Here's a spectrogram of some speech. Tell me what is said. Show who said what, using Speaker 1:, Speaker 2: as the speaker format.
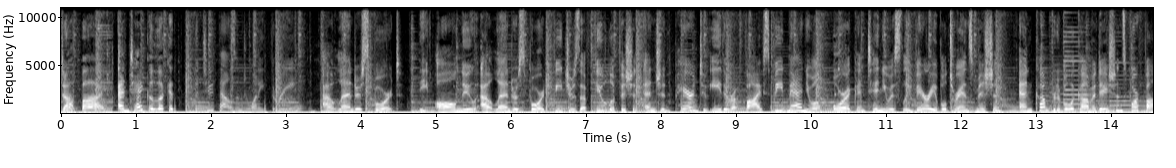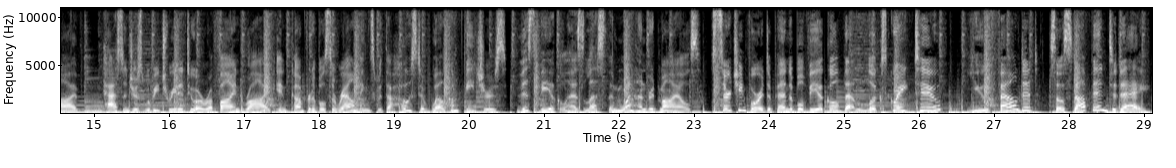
Speaker 1: Stop by and take a look at the 2023 Outlander Sport. The all-new Outlander Sport features a fuel-efficient engine paired to either a 5-speed manual or a continuously variable transmission and comfortable accommodations for five. Passengers will be treated to a refined ride in comfortable surroundings with a host of welcome features. This vehicle has less than 100 miles. Searching for a dependable vehicle that looks great too? You found it, so stop in today.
